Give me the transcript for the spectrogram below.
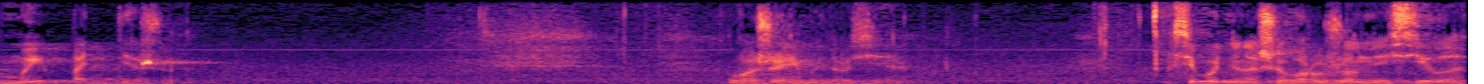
мы поддержим. Уважаемые друзья, сегодня наши вооруженные силы,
